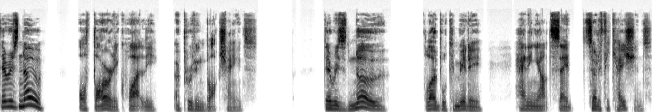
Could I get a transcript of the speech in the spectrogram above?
There is no authority quietly approving blockchains. There is no global committee handing out, say, certifications.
